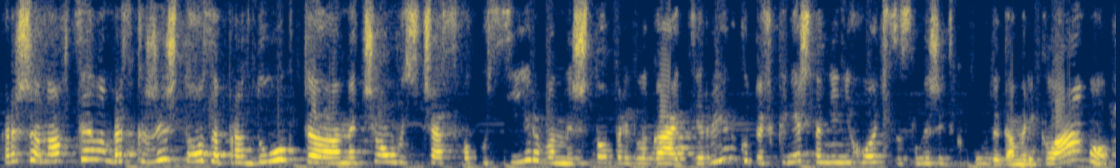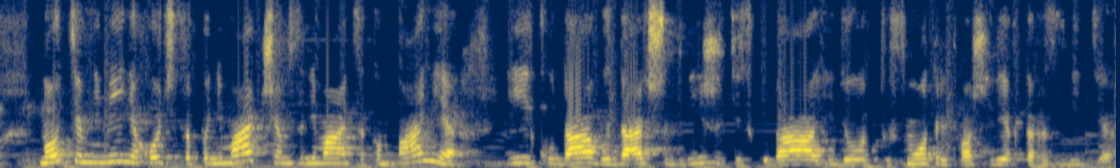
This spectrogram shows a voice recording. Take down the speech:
Хорошо, ну а в целом расскажи, что за продукт, э, на чем вы сейчас сфокусированы, что предлагаете рынку. То есть, конечно, мне не хочется слышать какую-то там рекламу, но тем не менее хочется понимать, чем занимается компания и куда вы дальше движетесь, куда идет, смотрит ваш вектор развития.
